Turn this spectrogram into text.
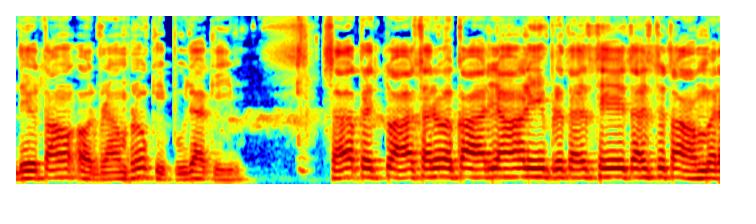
देवताओं और ब्राह्मणों की पूजा की। सकृत्वा सर्वकार्याणि प्रतस्थितस्तुतांबर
